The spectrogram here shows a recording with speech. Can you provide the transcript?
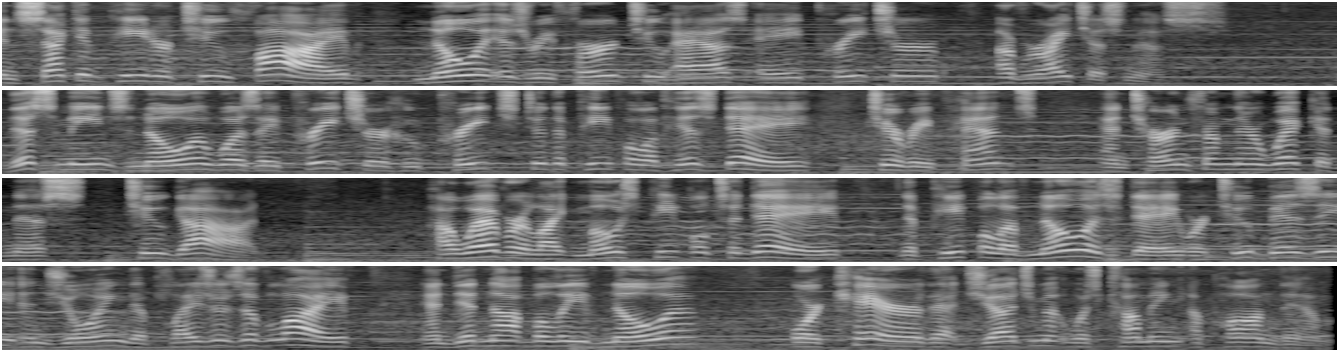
In 2 Peter 2 5, Noah is referred to as a preacher of righteousness. This means Noah was a preacher who preached to the people of his day to repent and turn from their wickedness to God. However, like most people today, the people of Noah's day were too busy enjoying the pleasures of life and did not believe Noah or care that judgment was coming upon them.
